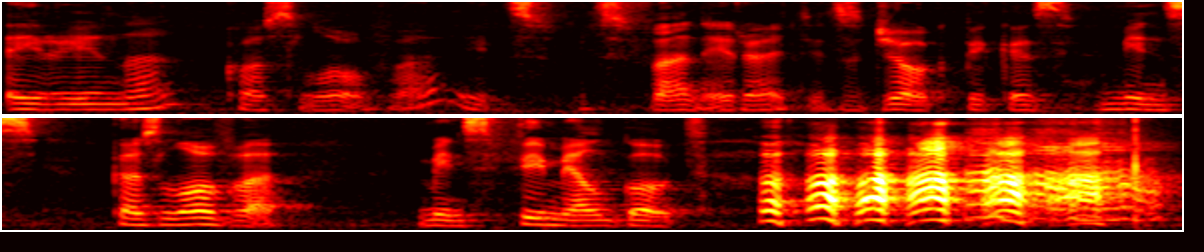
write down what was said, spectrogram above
Irina Kozlova. It's, it's funny, right? It's a joke because it means Kozlova means female goat.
